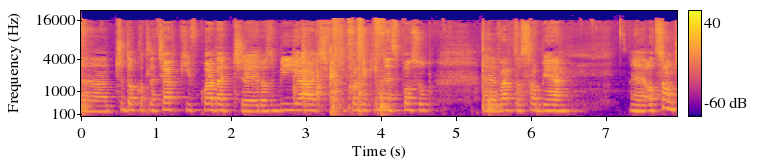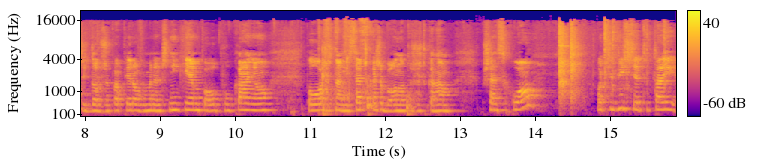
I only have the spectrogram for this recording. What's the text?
E, czy do kotleciarki wkładać, czy rozbijać w jakikolwiek inny sposób. E, warto sobie e, odsączyć dobrze papierowym ręcznikiem po opłukaniu, położyć na miseczkę, żeby ono troszeczkę nam przeschło. Oczywiście tutaj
